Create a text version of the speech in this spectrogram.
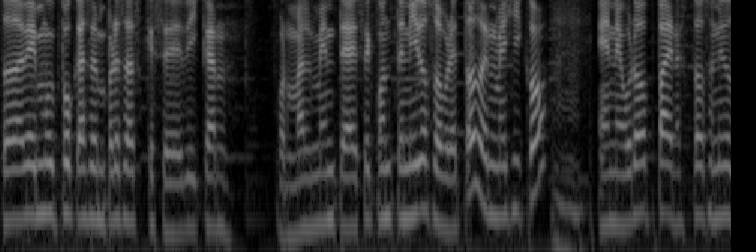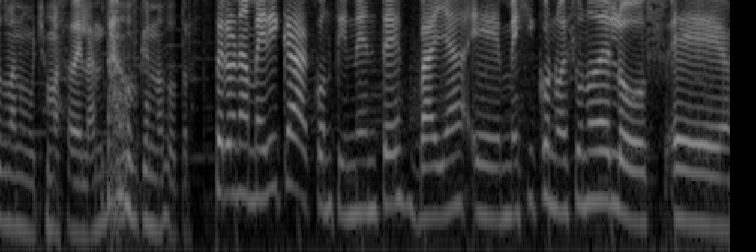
Todavía hay muy pocas empresas que se dedican formalmente a ese contenido, sobre todo en México. En Europa, en Estados Unidos van mucho más adelantados que nosotros. Pero en América continente, vaya, eh, México no es uno de los eh,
